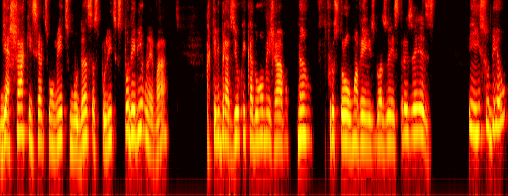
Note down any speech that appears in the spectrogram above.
de achar que em certos momentos mudanças políticas poderiam levar aquele Brasil que cada um almejava. Não, frustrou uma vez, duas vezes, três vezes. E isso deu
